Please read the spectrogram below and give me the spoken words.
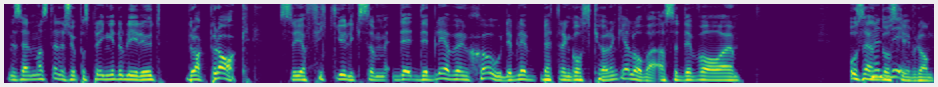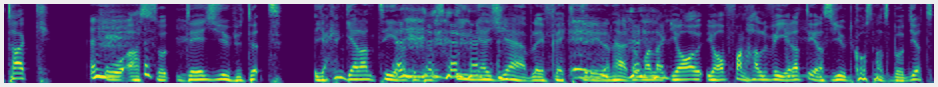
men sen när man ställer sig upp och springer då blir det ett brak-brak. Så jag fick ju liksom, det, det blev en show, det blev bättre än gosskören kan jag lova. Alltså det var, och sen Men då det- skrev de tack, och alltså det ljudet, jag kan garantera att det finns inga jävla effekter i den här. De har lagt, jag, jag har fan halverat deras ljudkostnadsbudget.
